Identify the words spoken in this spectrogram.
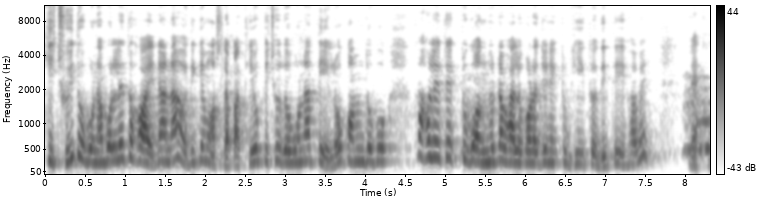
কিছুই দেবো না বললে তো হয় না না, ওদিকে মশলাপাতিও কিছু দেবো না, তেলও কম দেবো। তাহলে তো একটু গন্ধটা ভালো করার জন্য একটু ঘি তো দিতেই হবে। দেখো,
